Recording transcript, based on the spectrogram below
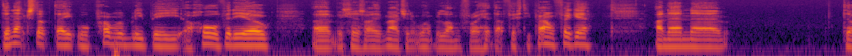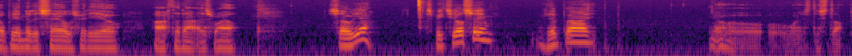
The next update will probably be a haul video uh, because I imagine it won't be long before I hit that £50 figure. And then um, there'll be another sales video after that as well. So yeah, speak to you all soon. Goodbye. Oh, where's the stop?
